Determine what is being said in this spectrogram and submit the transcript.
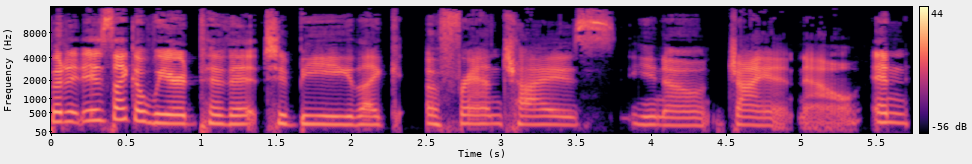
But it is like a weird pivot to be like a franchise, you know, giant now. And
